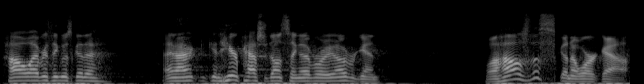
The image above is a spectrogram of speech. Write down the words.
how everything was going to, and I can hear Pastor Don saying over and over again, well, how's this going to work out?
